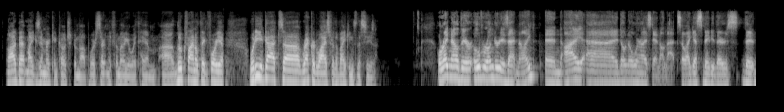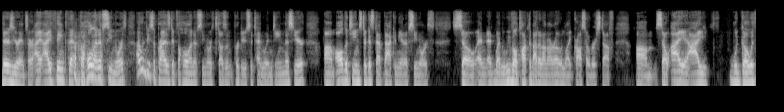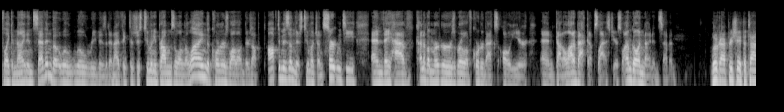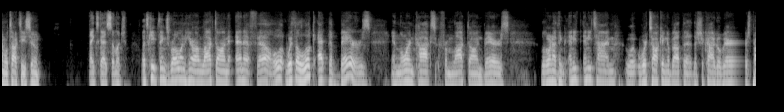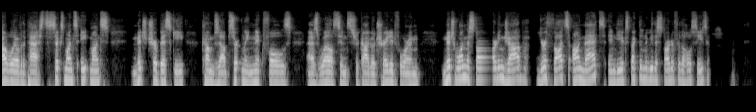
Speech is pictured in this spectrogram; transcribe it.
Well, I bet Mike Zimmer can coach him up. We're certainly familiar with him. Uh, Luke, final thing for you. What do you got uh, record wise for the Vikings this season? Well, right now their over under is at nine, and I uh, don't know where I stand on that. So I guess maybe there's there, there's your answer. I, I think that the whole NFC North. I wouldn't be surprised if the whole NFC North doesn't produce a ten win team this year. Um, all the teams took a step back in the NFC North. So and and I mean we've all talked about it on our own like crossover stuff. Um, so I I would go with like a nine and seven, but we'll we'll revisit it. I mm. think there's just too many problems along the line. The corners, while there's op- optimism, there's too much uncertainty, and they have kind of a murderer's row of quarterbacks all year, and got a lot of backups last year. So I'm going nine and seven. Luke, I appreciate the time. We'll talk to you soon. Thanks, guys, so much. Let's keep things rolling here on Locked On NFL with a look at the Bears and Lorin Cox from Locked On Bears. Lorin, I think any any time we're talking about the the Chicago Bears, probably over the past six months, eight months, Mitch Trubisky comes up. Certainly Nick Foles as well, since Chicago traded for him. Mitch won the starting job. Your thoughts on that? And do you expect him to be the starter for the whole season?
